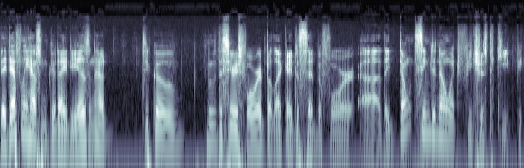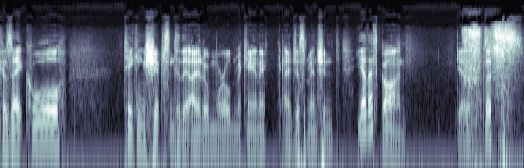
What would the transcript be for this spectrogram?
they definitely have some good ideas on how to go move the series forward. But like I just said before, uh, they don't seem to know what features to keep because that cool taking ships into the item world mechanic I just mentioned, yeah, that's gone. Yeah, that's that's,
